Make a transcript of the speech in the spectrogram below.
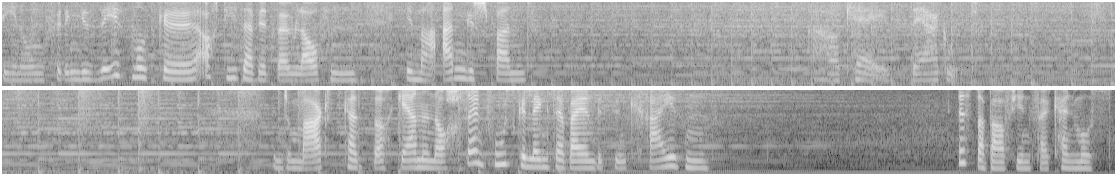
Dehnung für den Gesäßmuskel, auch dieser wird beim Laufen immer angespannt. Okay, sehr gut. Wenn du magst, kannst du auch gerne noch dein Fußgelenk dabei ein bisschen kreisen. ist aber auf jeden Fall kein Muss.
